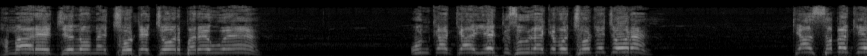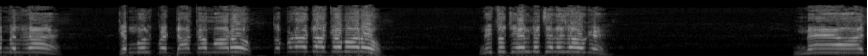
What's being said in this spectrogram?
ہمارے جیلوں میں چھوٹے چور بھرے ہوئے ہیں، ان کا کیا یہ قصور ہے کہ وہ چھوٹے چور ہیں؟ کیا سبق یہ مل رہا ہے کہ ملک پہ ڈاکہ مارو تو بڑا ڈاکہ مارو، نہیں تو جیل میں چلے جاؤ گے؟ میں آج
